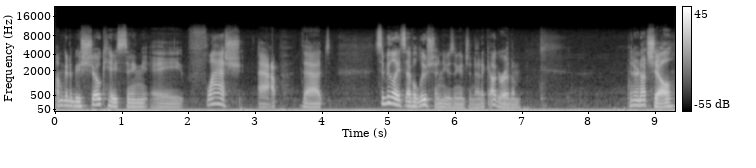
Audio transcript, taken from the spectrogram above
I'm going to be showcasing a Flash app that simulates evolution using a genetic algorithm. In a nutshell,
